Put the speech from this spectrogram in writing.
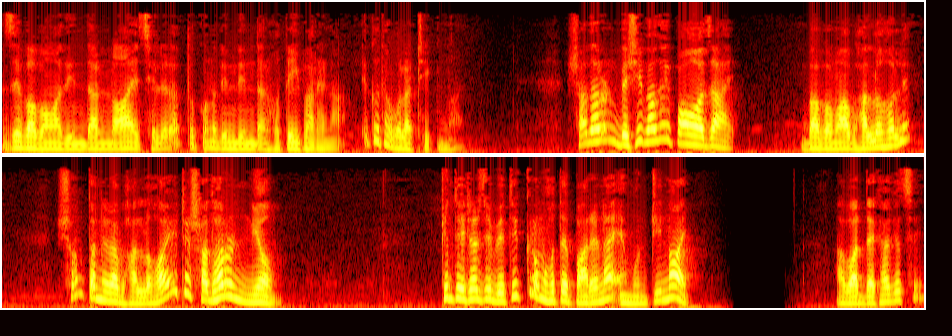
যে বাবা মা দিনদার নয়, ছেলেরা তো কোনোদিন দিনদার হতেই পারে না। এ কথা বলা ঠিক নয়। সাধারণ বেশিরভাগই পাওয়া যায়। বাবা মা ভালো হলে, সন্তানেরা ভালো হয়, এটা সাধারণ নিয়ম। কিন্তু এটার যে ব্যতিক্রম হতে পারে না, এমনটি নয়। আবার দেখা গেছে,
